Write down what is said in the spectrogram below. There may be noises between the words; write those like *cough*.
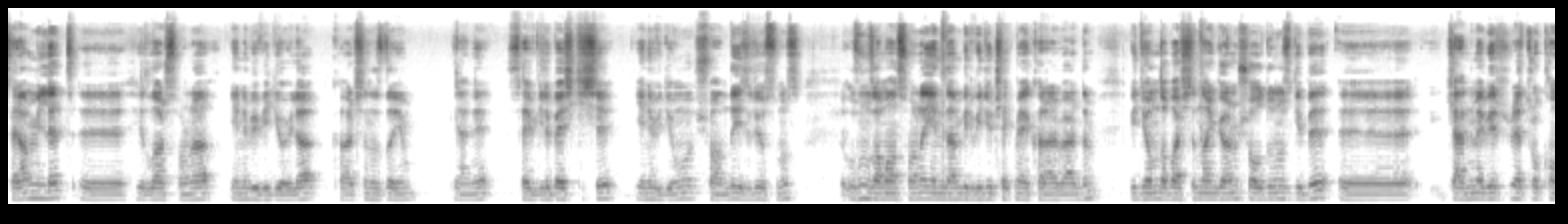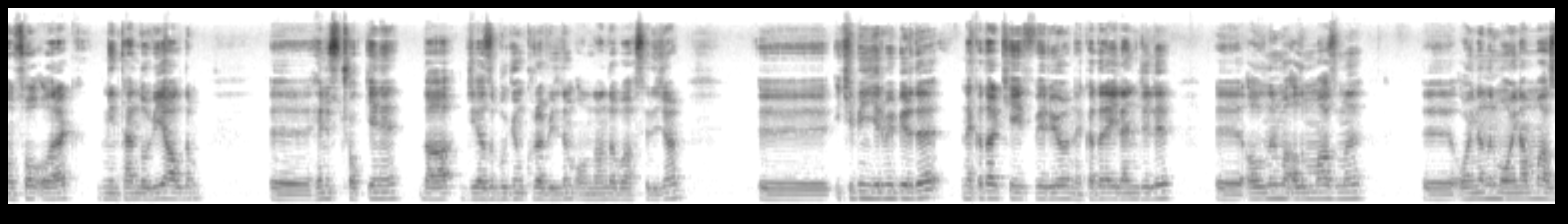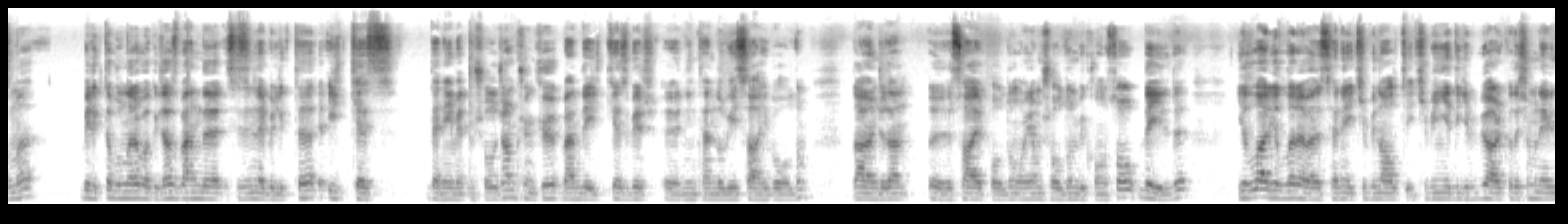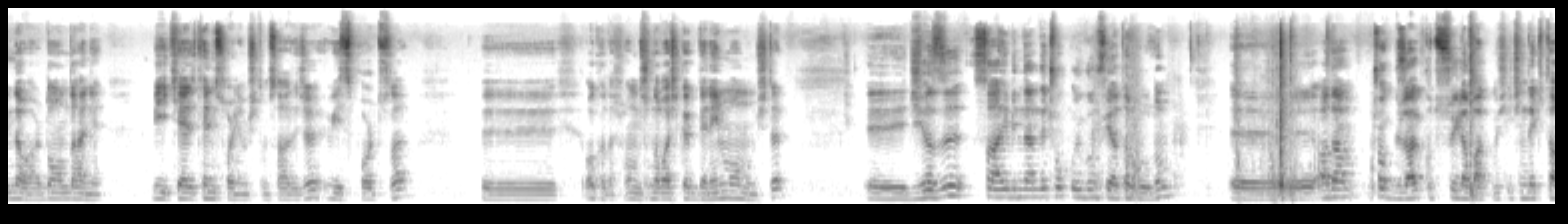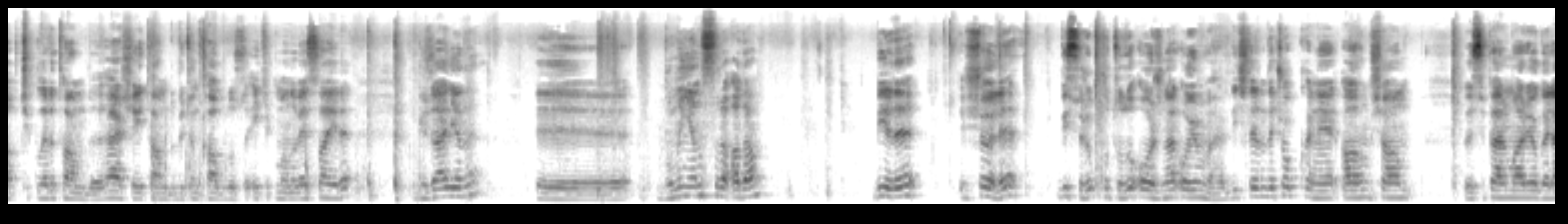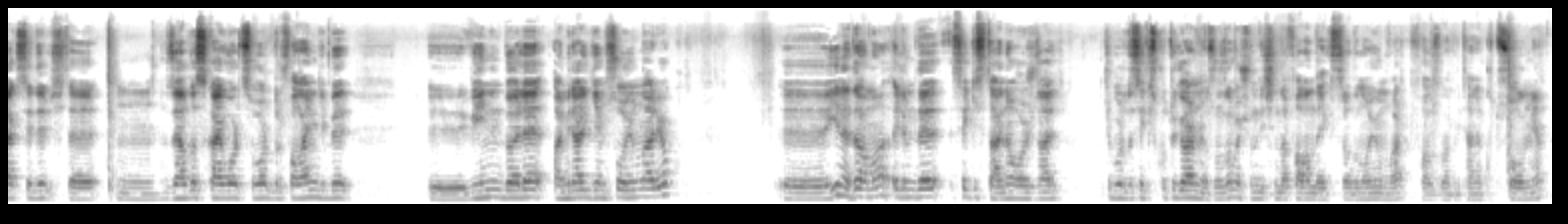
Selam millet. Ee, yıllar sonra yeni bir videoyla karşınızdayım. Yani sevgili 5 kişi yeni videomu şu anda izliyorsunuz. Uzun zaman sonra yeniden bir video çekmeye karar verdim. Videonun da başlığından görmüş olduğunuz gibi e, kendime bir retro konsol olarak Nintendo Wii aldım. E, henüz çok yeni. Daha cihazı bugün kurabildim. Ondan da bahsedeceğim. E, 2021'de ne kadar keyif veriyor, ne kadar eğlenceli, e, alınır mı alınmaz mı, e, oynanır mı oynanmaz mı birlikte bunlara bakacağız. Ben de sizinle birlikte ilk kez deneyim etmiş olacağım. Çünkü ben de ilk kez bir e, Nintendo Wii sahibi oldum. Daha önceden e, sahip olduğum, oynamış olduğum bir konsol değildi. Yıllar yıllar evvel sene 2006-2007 gibi bir arkadaşımın evinde vardı. Onda hani bir iki el tenis oynamıştım sadece Wii Sports'la. E, o kadar. Onun dışında başka bir deneyimim olmamıştı. E, cihazı sahibinden de çok uygun fiyata buldum. Ee, adam çok güzel kutusuyla bakmış. İçinde kitapçıkları tamdı. Her şeyi tamdı. Bütün kablosu, ekipmanı vesaire. Güzel yanı ee, bunun yanı sıra adam bir de şöyle bir sürü kutulu orijinal oyun verdi. İçlerinde çok hani ahım şahım Super Mario Galaxy'dir işte hmm, Zelda Skyward Sword'dur falan gibi e, Wii'nin böyle amiral gemisi oyunlar yok. Ee, yine de ama elimde 8 tane orijinal ki burada 8 kutu görmüyorsunuz ama şunun içinde falan da ekstradan oyun var. Fazladan bir tane kutusu olmayan.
